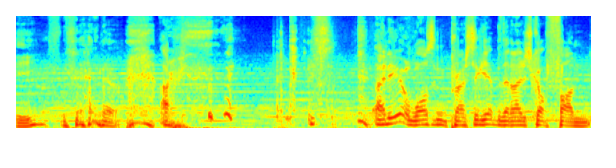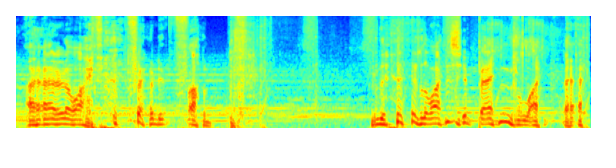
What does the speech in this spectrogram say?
E? I know. I, I knew it wasn't pressing it, but then I just got fun. I, I don't know why I found it fun. why does it bend like that?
